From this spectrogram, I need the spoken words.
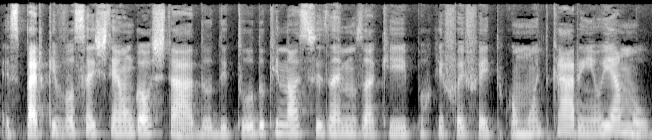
Espero que vocês tenham gostado de tudo que nós fizemos aqui, porque foi feito com muito carinho e amor.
